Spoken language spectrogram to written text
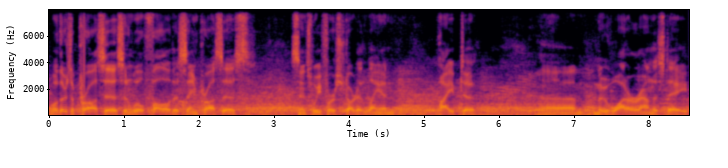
Well, there's a process, and we'll follow the same process since we first started laying pipe to um, move water around the state.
